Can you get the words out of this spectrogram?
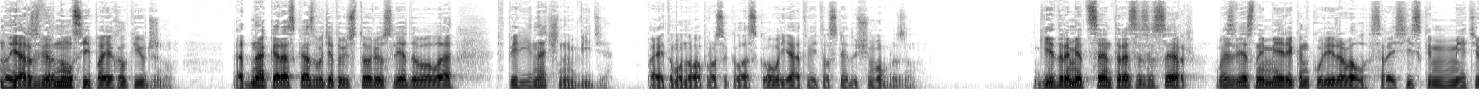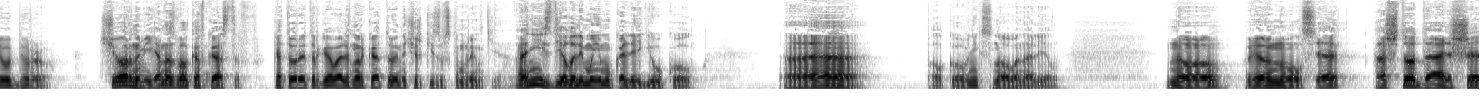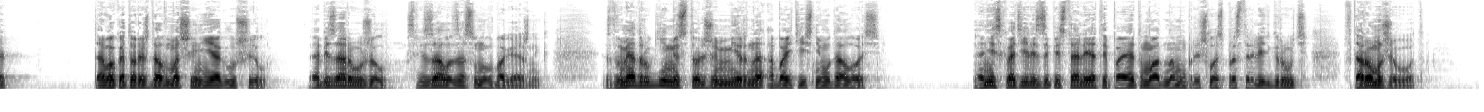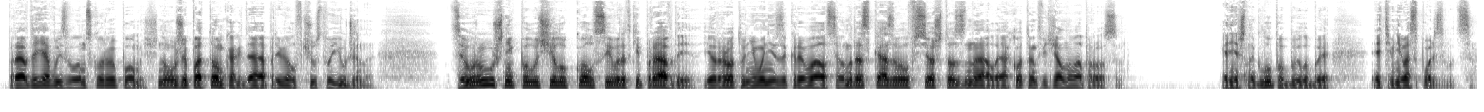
Но я развернулся и поехал к Юджину. Однако рассказывать эту историю следовало в переиначенном виде, поэтому на вопросы Колоскова я ответил следующим образом. Гидромедцентр СССР в известной мере конкурировал с российским метеобюро. Черными я назвал кавказцев, которые торговали наркотой на Черкизовском рынке. Они сделали моему коллеге укол. а, -а, -а Полковник снова налил. «Ну, вернулся. А что дальше?» Того, который ждал в машине, я оглушил. Обезоружил, связал и засунул в багажник. С двумя другими столь же мирно обойтись не удалось. Они схватились за пистолеты, поэтому одному пришлось прострелить грудь, второму — живот. Правда, я вызвал им скорую помощь, но уже потом, когда привел в чувство Юджина. ЦРУшник получил укол сыворотки правды, и рот у него не закрывался. Он рассказывал все, что знал, и охотно отвечал на вопросы. Конечно, глупо было бы этим не воспользоваться.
